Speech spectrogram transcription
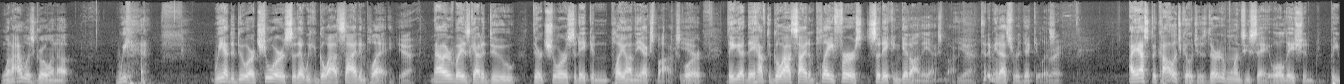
When I was growing up, we we had to do our chores so that we could go outside and play. yeah Now everybody's got to do their chores so they can play on the Xbox, or they got, they have to go outside and play first so they can get on the Xbox. Yeah. To me, that's ridiculous. right I asked the college coaches; they're the ones who say, "Well, they should be."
